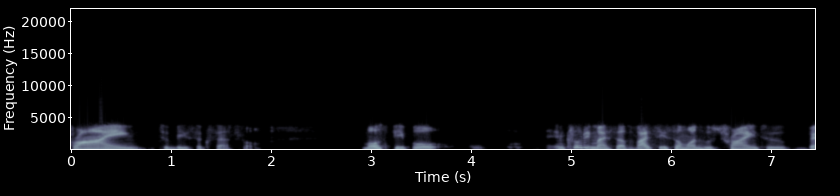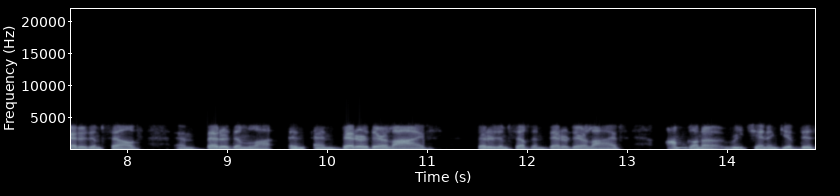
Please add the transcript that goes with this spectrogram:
trying to be successful. Most people including myself, if I see someone who's trying to better themselves and better them li- and, and better their lives, better themselves and better their lives, I'm gonna reach in and give this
